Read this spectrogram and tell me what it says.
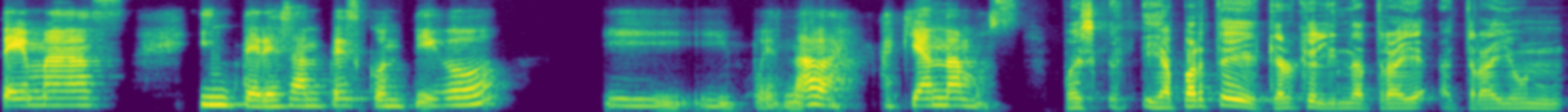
temas interesantes contigo. Y, pues nada, aquí andamos. Pues, y aparte, creo que Linda trae, trae un,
